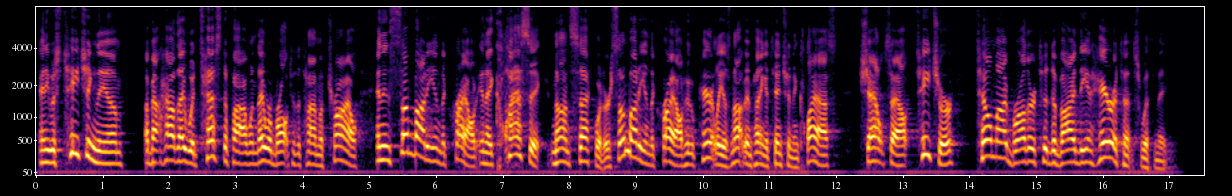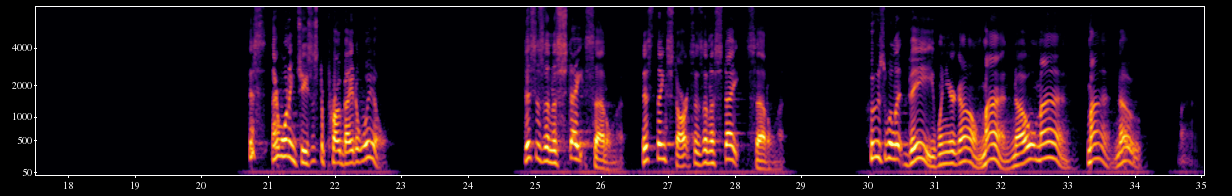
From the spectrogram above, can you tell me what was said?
And he was teaching them about how they would testify when they were brought to the time of trial. And then somebody in the crowd, in a classic non sequitur, somebody in the crowd who apparently has not been paying attention in class shouts out, Teacher, tell my brother to divide the inheritance with me. This, they're wanting Jesus to probate a will. This is an estate settlement. This thing starts as an estate settlement. Whose will it be when you're gone? Mine. No, mine. Mine. No, mine.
